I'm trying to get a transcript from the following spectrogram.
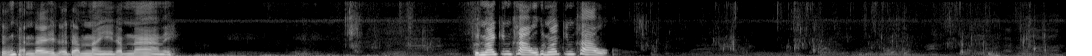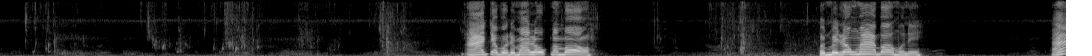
ถึงขันใดเดี๋ยวดำไหนดำหน้านี่ขึ้นมากินข้าวขึ้นมากินข้าวอาเจะบ่ได้มาลกนะบ่เพิ่นไปลงมาบ่มือนี้ฮะ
